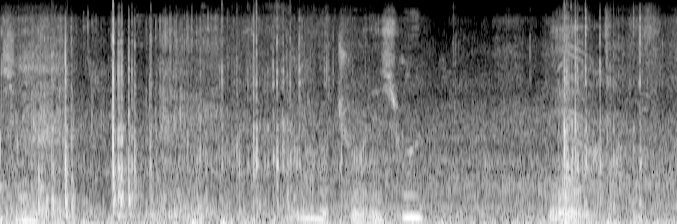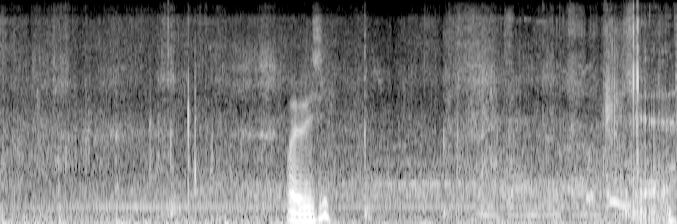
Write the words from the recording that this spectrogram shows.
Two. I'm not try this one. Yeah. Where is he? Yeah.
